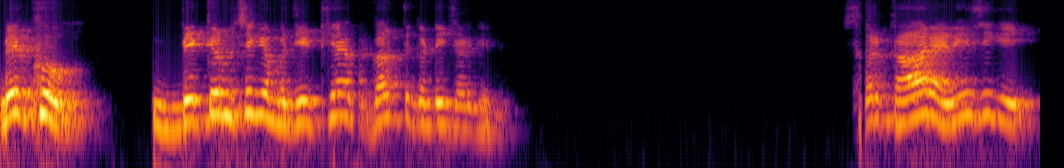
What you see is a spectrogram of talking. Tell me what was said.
ਵੇਖੋ, ਬਿਕਰਮ ਸਿੰਘ ਮਜੀਠੀਆ ਗਲਤ ਗੱਡੀ ਚੜ ਗਈ ਸਰਕਾਰ ਹੈ ਨਹੀਂ ਸੀਗੀ।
